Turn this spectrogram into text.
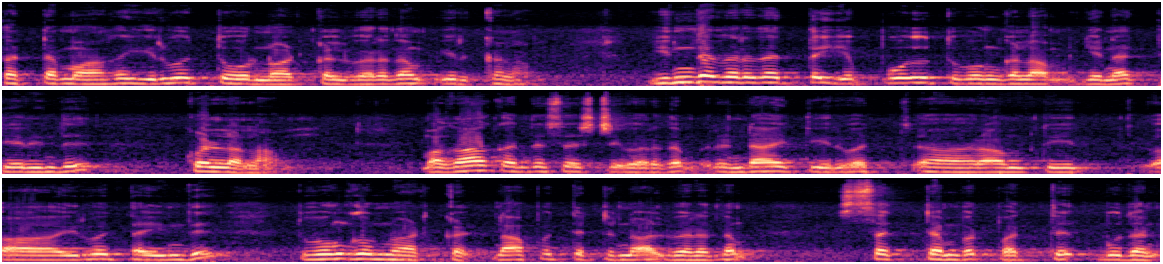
கட்டமாக இருபத்தோரு நாட்கள் விரதம் இருக்கலாம். இந்த விரதத்தை எப்போது துவங்கலாம் என தெரிந்து கொள்ளலாம் மகா கந்த சஷ்டி விரதம் ரெண்டாயிரத்தி இருபத்தி ஆறாம் தேதி இருபத்தைந்து துவங்கும் நாட்கள் நாற்பத்தெட்டு நாள் விரதம் செப்டம்பர் பத்து புதன்.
